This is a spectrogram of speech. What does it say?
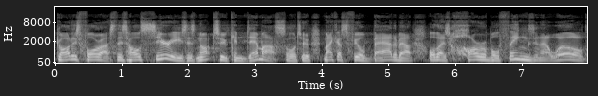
God is for us. This whole series is not to condemn us or to make us feel bad about all those horrible things in our world.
